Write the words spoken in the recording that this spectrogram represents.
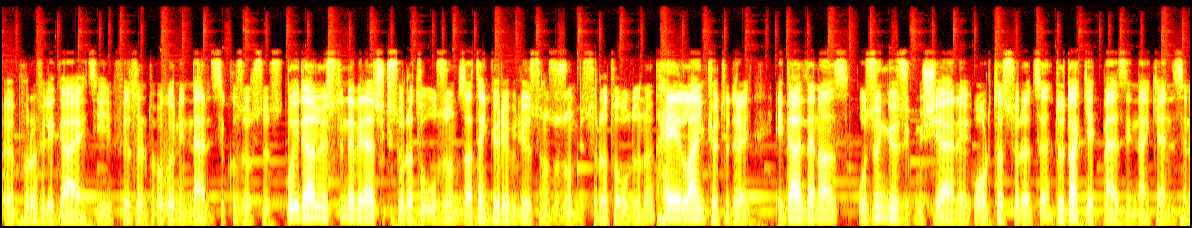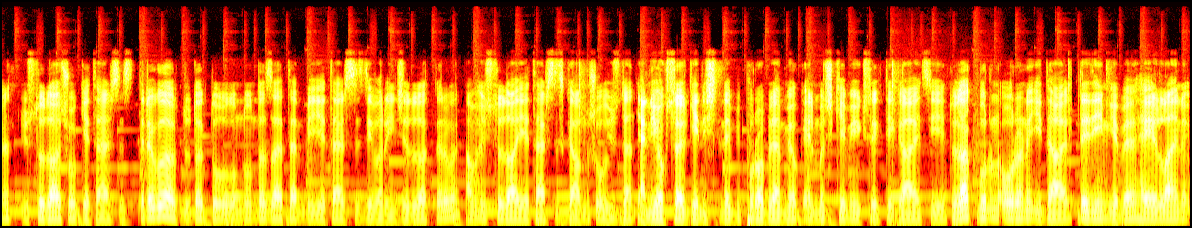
Ön profili gayet iyi. Filtering topogoni neredeyse kusursuz. Bu idealin üstünde birazcık suratı uzun. Zaten görebiliyorsunuz uzun bir surat olduğunu. Hairline kötü direkt. İdealden az. Uzun gözükmüş yani orta suratı. Dudak yetmezliğinden kendisinin. Üst dudağı çok yetersiz. Direkt olarak dudak dolgunluğunda zaten bir yetersizliği var. ince dudakları var. Ama üst dudağı yetersiz kalmış o yüzden. Yani yoksa genişliğinde bir problem yok. Elmacık kemiği yüksekliği gayet iyi. Dudak burun oranı ideal. Dediğim gibi hairline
